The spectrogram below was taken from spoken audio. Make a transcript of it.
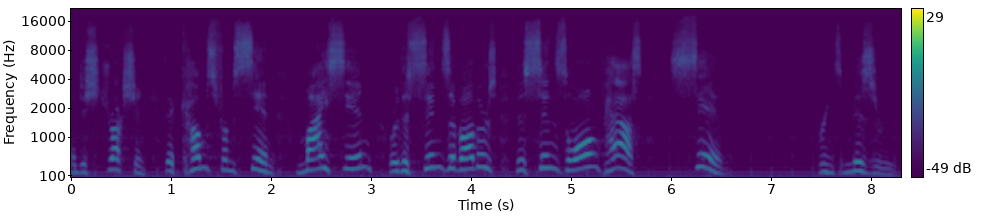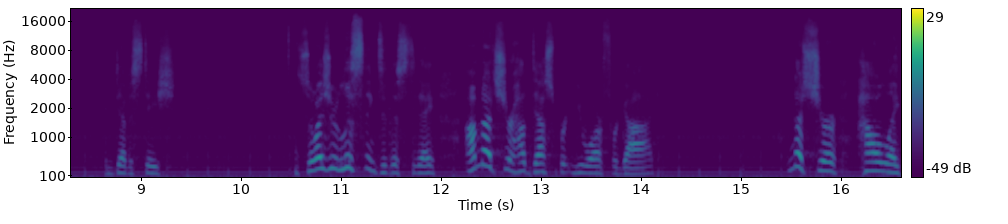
and destruction that comes from sin, my sin or the sins of others, the sins long past, sin brings misery and devastation. So, as you're listening to this today, I'm not sure how desperate you are for God. I'm not sure how, like,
